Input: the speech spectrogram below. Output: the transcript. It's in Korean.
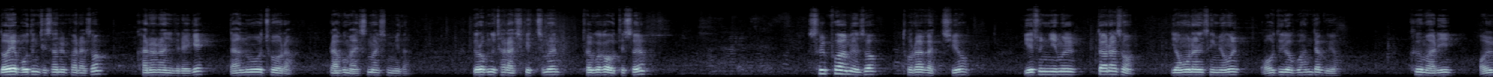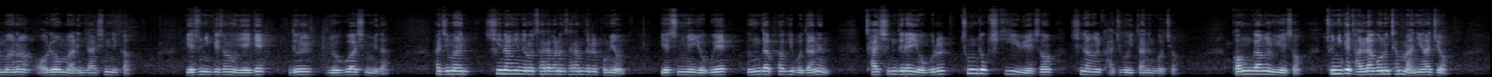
너의 모든 재산을 팔아서 가난한 이들에게 나누어 주어라 라고 말씀하십니다. 여러분도 잘 아시겠지만 결과가 어땠어요? 슬퍼하면서 돌아갔지요. 예수님을 따라서 영원한 생명을 얻으려고 한다고요. 그 말이 얼마나 어려운 말인지 아십니까? 예수님께서는 우리에게 늘 요구하십니다. 하지만 신앙인으로 살아가는 사람들을 보면 예수님의 요구에 응답하기보다는 자신들의 요구를 충족시키기 위해서 신앙을 가지고 있다는 거죠. 건강을 위해서 주님께 달라고는 참 많이 하죠.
